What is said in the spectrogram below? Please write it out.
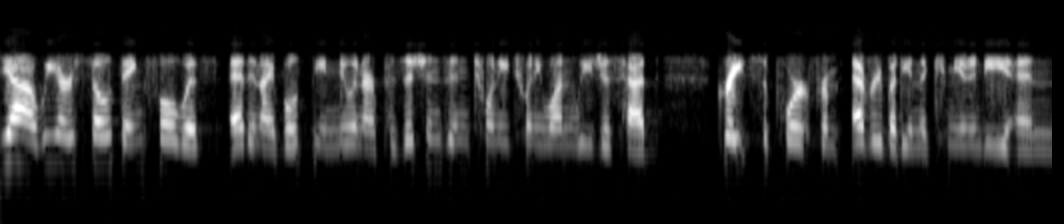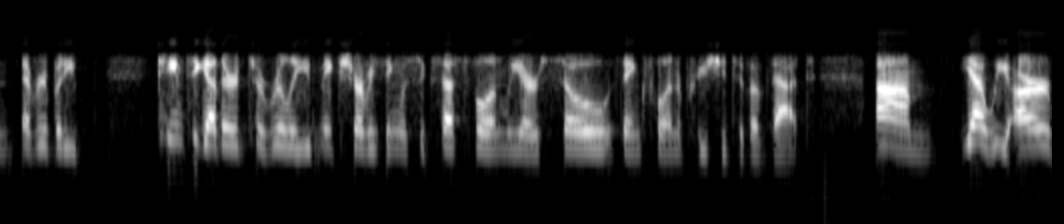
Yeah, we are so thankful with Ed and I both being new in our positions in 2021. We just had great support from everybody in the community, and everybody came together to really make sure everything was successful, and we are so thankful and appreciative of that. Um, yeah, we are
